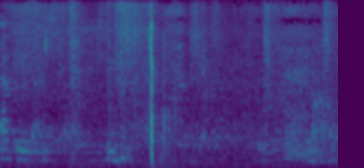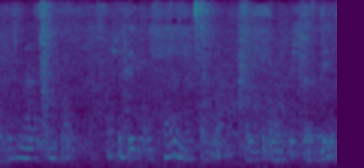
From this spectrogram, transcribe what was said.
After you guys. Wow, isn't that simple? I should take this home and I said, I'm taking a picture of this.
